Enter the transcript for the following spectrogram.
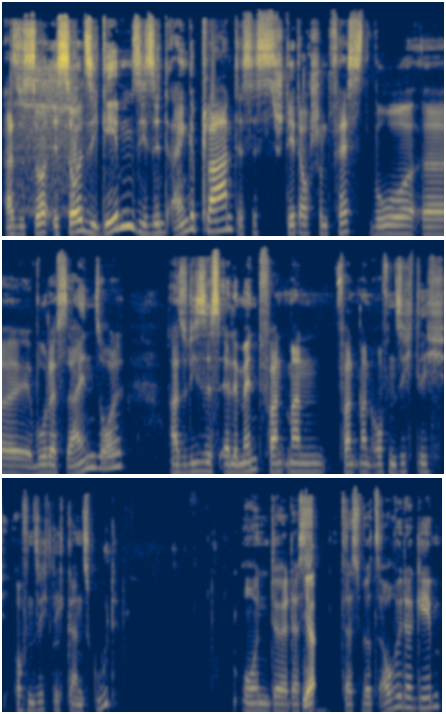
Also es soll, es soll sie geben, sie sind eingeplant, es ist, steht auch schon fest, wo, äh, wo das sein soll. Also dieses Element fand man, fand man offensichtlich, offensichtlich ganz gut. Und äh, das, ja. das wird es auch wieder geben.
